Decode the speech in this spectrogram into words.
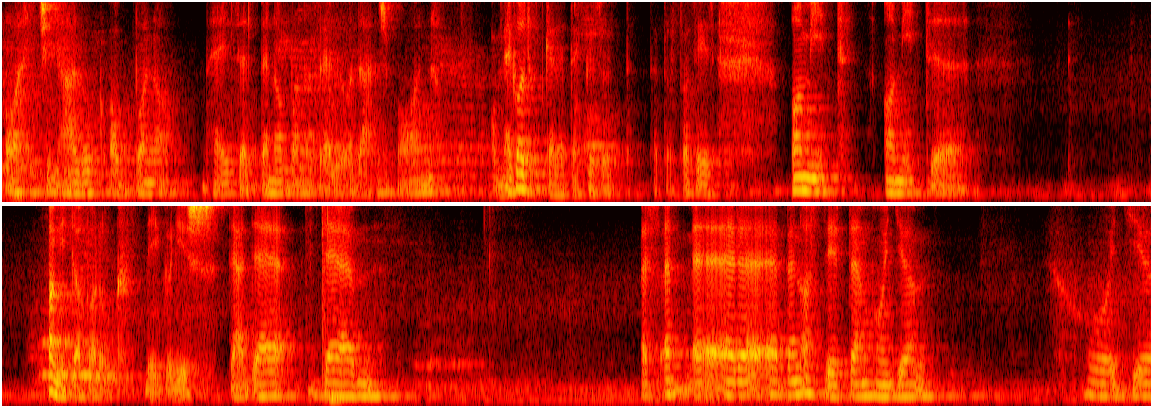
Azt csinálok abban a helyzetben, abban az előadásban, a megadott keretek között. Tehát azt azért, amit, amit amit akarok végül is. De, de, de ezt, erre, ebben azt értem, hogy, hogy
